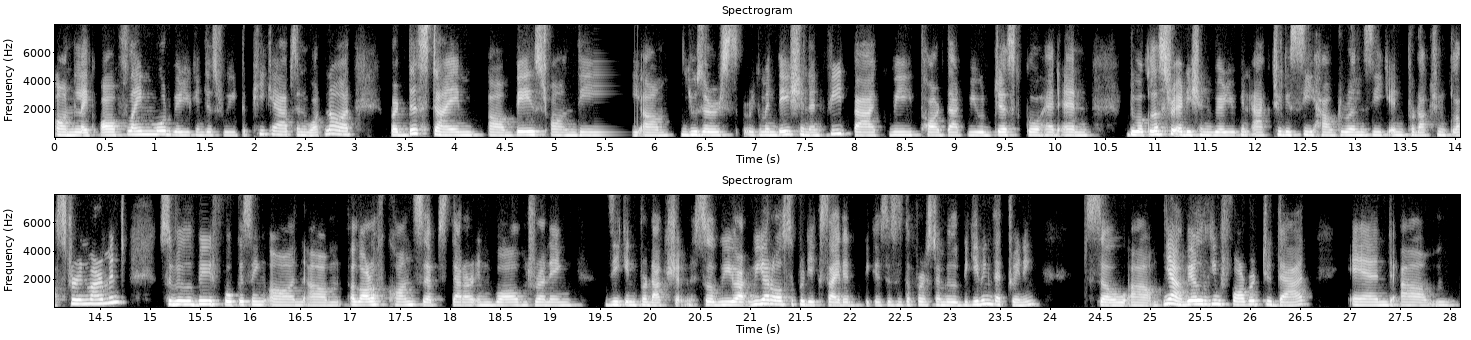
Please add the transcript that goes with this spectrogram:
on like offline mode where you can just read the PCAPs and whatnot. But this time, um, based on the um, users recommendation and feedback, we thought that we would just go ahead and do a cluster edition where you can actually see how to run Zeek in production cluster environment. So we will be focusing on um, a lot of concepts that are involved running Zeek in production. So we are we are also pretty excited because this is the first time we'll be giving that training. So um, yeah, we are looking forward to that. And um,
